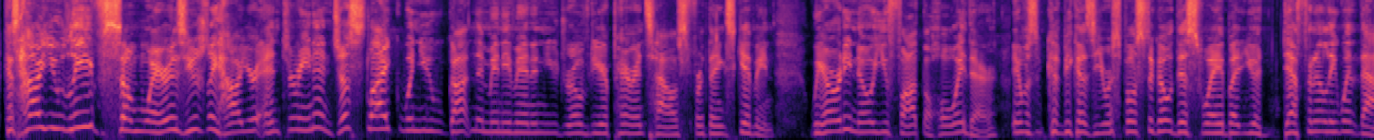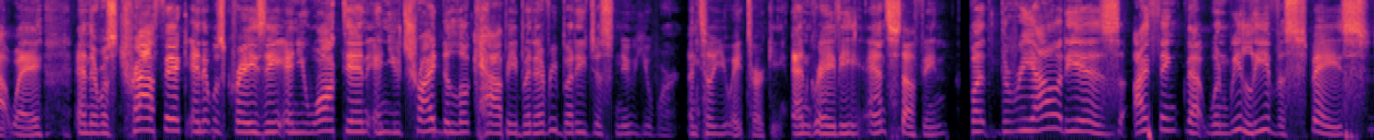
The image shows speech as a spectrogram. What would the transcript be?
Because how you leave somewhere is usually how you're entering in. Just like when you got in the minivan and you drove to your parents' house for Thanksgiving. We already know you fought the whole way there. It was because you were supposed to go this way, but you definitely went that way. And there was traffic and it was crazy. And you walked in and you tried to look happy, but everybody just knew you weren't until you ate turkey and gravy and stuffing but the reality is, I think that when we leave a space,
